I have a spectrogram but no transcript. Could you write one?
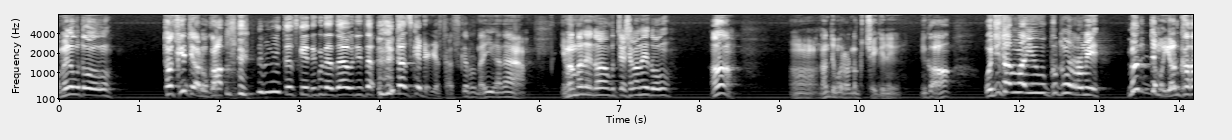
おめえのこと助けてやろうか。助けてくださいおじさん。助けて。いや助けるのはいいがな。今までのこっちはしゃがねえぞ。うん。うん何でもやらなくちゃいけねえ。いいか？おじさんが言うことならおめえ何でもやるか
